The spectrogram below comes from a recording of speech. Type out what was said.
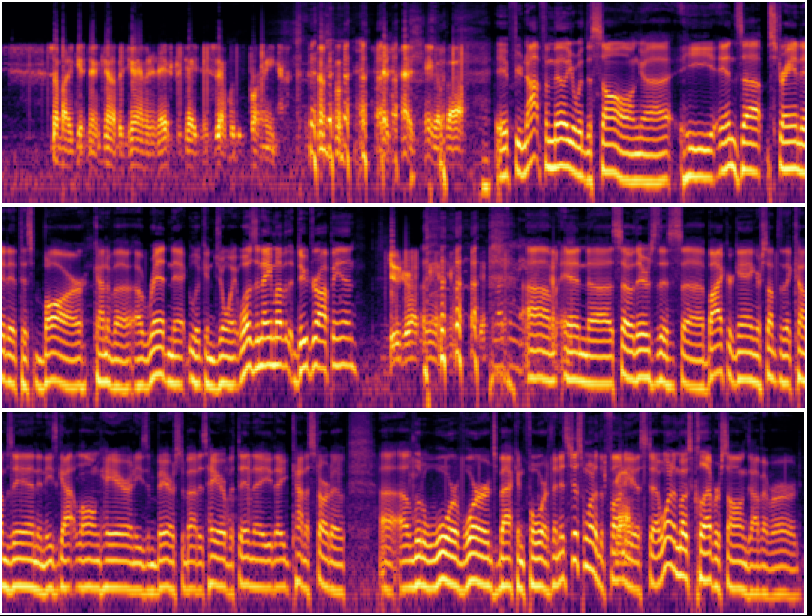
somebody getting in kind of a jam and extricating himself with his brain. That's how it came about. If you're not familiar with the song, uh, he ends up stranded at this bar, kind of a, a redneck looking joint. What was the name of it? The Dewdrop Inn? Dewdrop Inn. Yeah. That's amazing. Um, and uh, so there's this uh, biker gang or something that comes in, and he's got long hair, and he's embarrassed about his hair. But then they, they kind of start a uh, a little war of words back and forth, and it's just one of the funniest, uh, one of the most clever songs I've ever heard.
